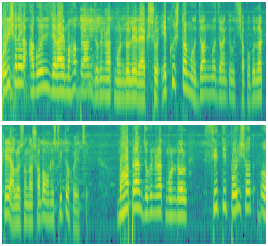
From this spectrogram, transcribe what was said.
বরিশালের আগৈল জেলায় মহাপ্রাণ যোগেন্দ্রনাথ মণ্ডলের একশো একুশতম জন্ম জয়ন্তী উৎসব উপলক্ষে আলোচনা সভা অনুষ্ঠিত হয়েছে। মহাপ্রাণ যোগেন্দ্রনাথ মণ্ডল স্মৃতি পরিষদ ও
